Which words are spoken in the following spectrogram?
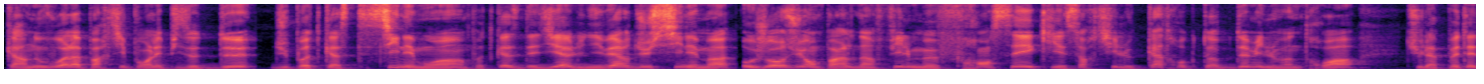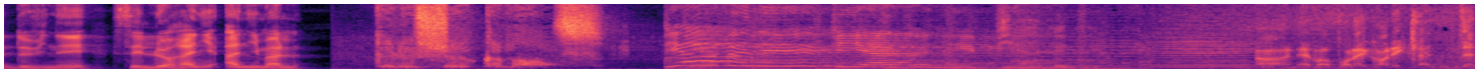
car nous voilà partis pour l'épisode 2 du podcast Cinémoi, un podcast dédié à l'univers du cinéma. Aujourd'hui, on parle d'un film français qui est sorti le 4 octobre 2023. Tu l'as peut-être deviné, c'est Le règne animal. Que le jeu commence. Bienvenue, bienvenue, bienvenue. En avant pour la grande éclate.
